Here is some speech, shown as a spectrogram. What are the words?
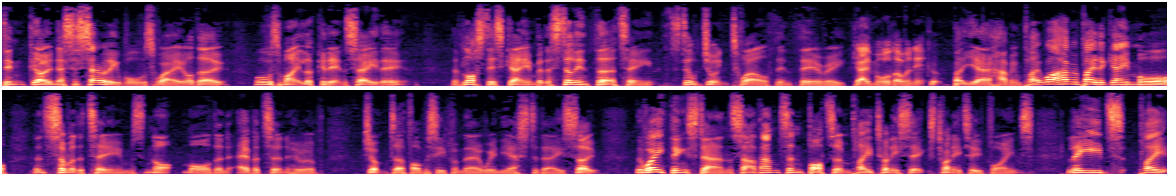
didn't go necessarily Wolves' way, although Wolves might look at it and say they they've lost this game, but they're still in 13th, still joint 12th in theory. Game more though, in it. But yeah, having played well, having played a game more than some of the teams, not more than Everton, who have jumped up obviously from their win yesterday. So the way things stand, Southampton bottom played 26, 22 points. Leeds played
